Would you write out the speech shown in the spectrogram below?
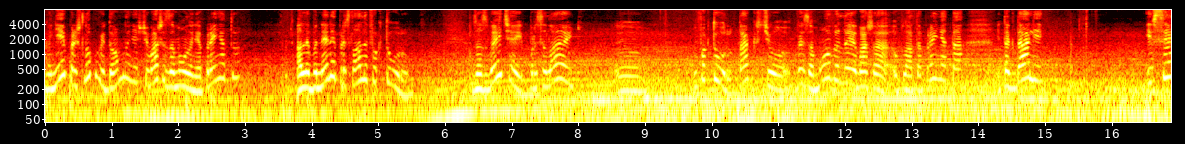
Мені прийшло повідомлення, що ваше замовлення прийнято, але вони не прислали фактуру. Зазвичай присилають е, ну, фактуру, так, що ви замовили, ваша оплата прийнята і так далі. І все.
